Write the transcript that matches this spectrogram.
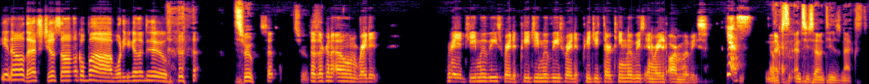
you know that's just Uncle Bob. What are you gonna do? it's true. So, It's true. so they're going to own rated rated G movies, rated PG movies, rated PG thirteen movies, and rated R movies. yes. Next NC-17 is next.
